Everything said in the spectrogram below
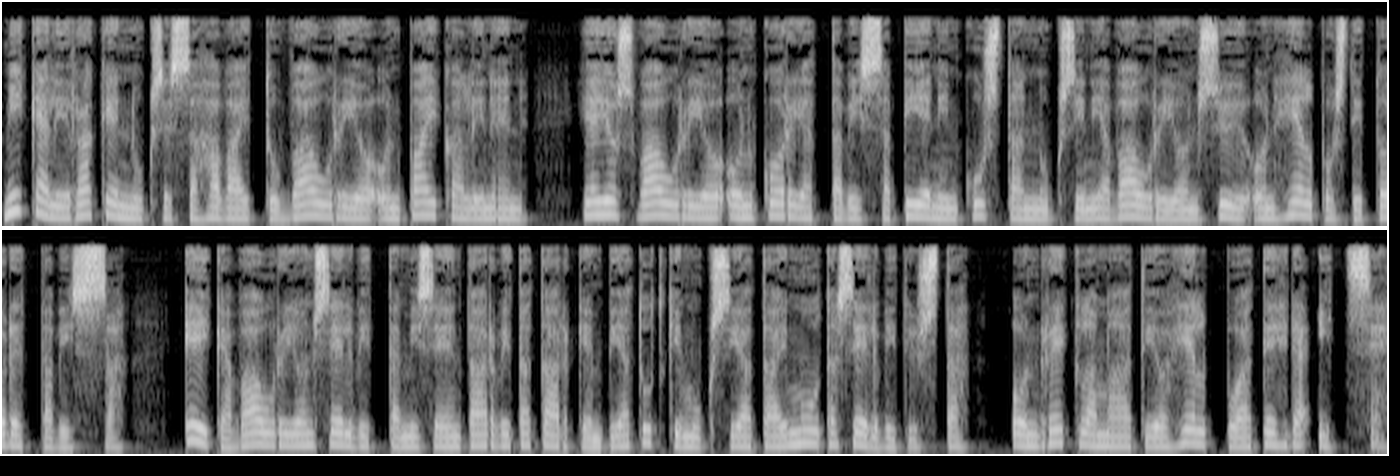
Mikäli rakennuksessa havaittu vaurio on paikallinen, ja jos vaurio on korjattavissa pienin kustannuksin ja vaurion syy on helposti todettavissa, eikä vaurion selvittämiseen tarvita tarkempia tutkimuksia tai muuta selvitystä, on reklamaatio helppoa tehdä itse.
